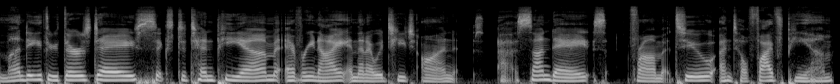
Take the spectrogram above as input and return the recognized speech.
Monday through Thursday, 6 to 10 p.m. every night. And then I would teach on uh, Sundays from 2 until 5 p.m.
